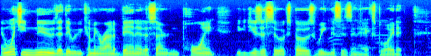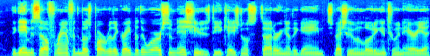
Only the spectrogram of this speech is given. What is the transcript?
and once you knew that they would be coming around a bend at a certain point, you could use this to expose weaknesses and exploit it. The game itself ran for the most part really great, but there were some issues. The occasional stuttering of the game, especially when loading into an area,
